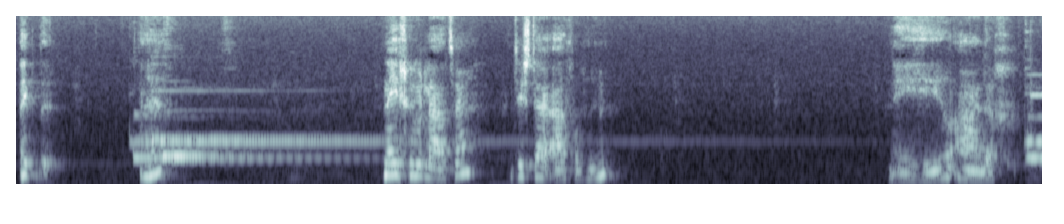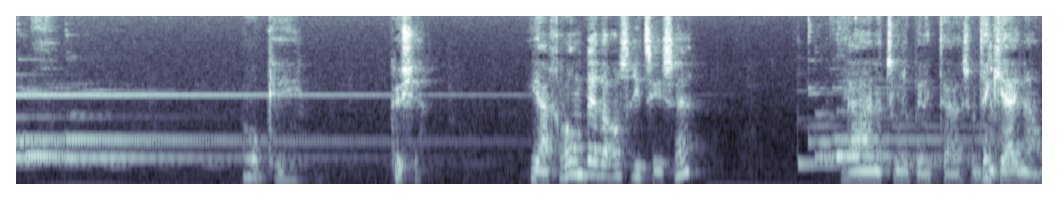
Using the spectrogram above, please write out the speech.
Ik... Hè? Negen uur later. Het is daar avond nu. Nee, heel aardig. Oké. Kusje. Ja, gewoon bellen als er iets is, hè? Ja, natuurlijk ben ik thuis. Wat denk jij nou?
